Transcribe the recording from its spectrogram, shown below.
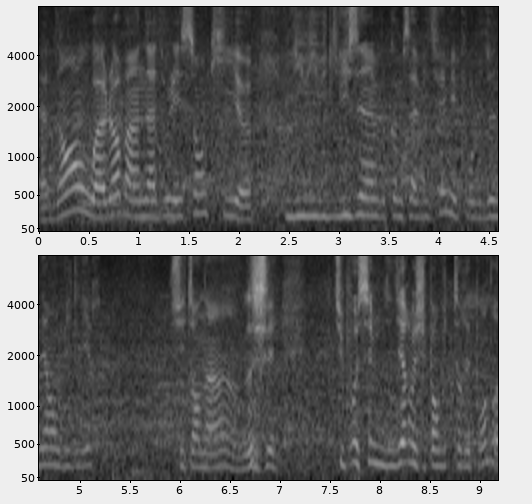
là-dedans, ou alors à un adolescent qui euh, lisait comme ça vite fait, mais pour lui donner envie de lire? Si t'en as un, tu peux aussi me dire, mais j'ai pas envie de te répondre,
